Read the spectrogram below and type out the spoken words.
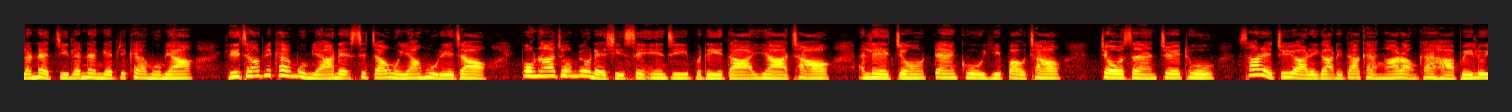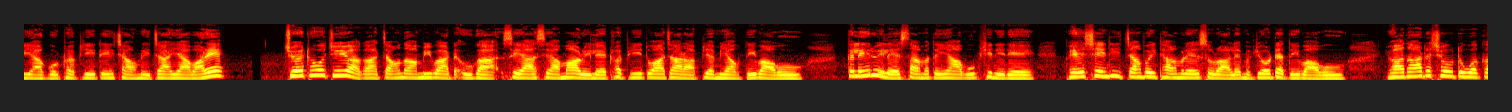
လက်နက်ကြီးလက်နက်ငယ်ပစ်ခတ်မှုများလေကြောင်းပစ်ခတ်မှုများနဲ့စစ်ကြောင်းဝင်ရောက်မှုတွေကြောင့်ပုံနာကျုံမြို့နယ်ရှိစင်အင်းကြီးပဒေတာရာချောင်းအလဲကျွန်းတန်ကိုရေပေါချောင်းကျော်စံကျွဲထိုးစားတဲ့ကျွော်တွေကဒေသခံ9000ခန့်ဟာဘေးလွရာကိုထွက်ပြေးတင်းချောင်နေကြရပါတယ်။ကျွဲထိုးကျွော်ကចောင်းသားမိဘတအုပ်ကဆရာဆရာမတွေလည်းထွက်ပြေးသွားကြတာပြက်မြောက်သေးပါဘူး။ ကလေးတွေလည်းစာမတင်ရဘူးဖြစ်နေတယ်ဘယ်အချိန်ထိကြောင်းပိတ်ထားမလဲဆိုတာလည်းမပြောတတ်သေးပါဘူးရွာသားတချို့တဝက်က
